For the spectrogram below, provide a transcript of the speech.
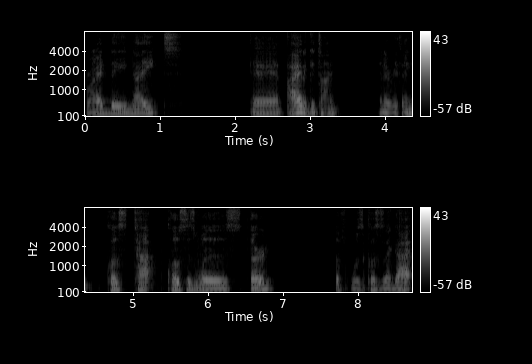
Friday night, and I had a good time and everything. Close top closest was third. Was the closest I got.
